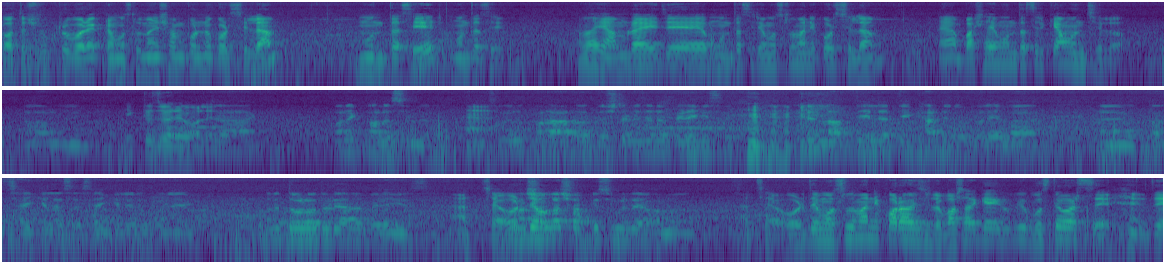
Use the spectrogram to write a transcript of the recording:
গত শুক্রবার একটা মুসলমানি সম্পন্ন করছিলাম মুন্তাসির। মুন্তাসির? ভাই আমরা এই যে মুন্তাসিরে মুসলমানি করছিলাম বাসায় মুন্তাসির কেমন ছিল? একটু জোরে বলেন। এটা অনেক ভালো ছিল। হ্যাঁ। পরে আরও দুষ্টামি যেন বেড়ে গেছে। লাভ দিয়ে খাটের উপরে বা তার সাইকেল আছে সাইকেলের উপরে মানে দৌড়াদৌড়ি আরও বেড়ে গেছে। আচ্ছা ওর সবকিছু মিলে ভালো। আচ্ছা ওর যে মুসলমানি করা হয়েছিল বাসার কে কি বুঝতে পারছে যে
